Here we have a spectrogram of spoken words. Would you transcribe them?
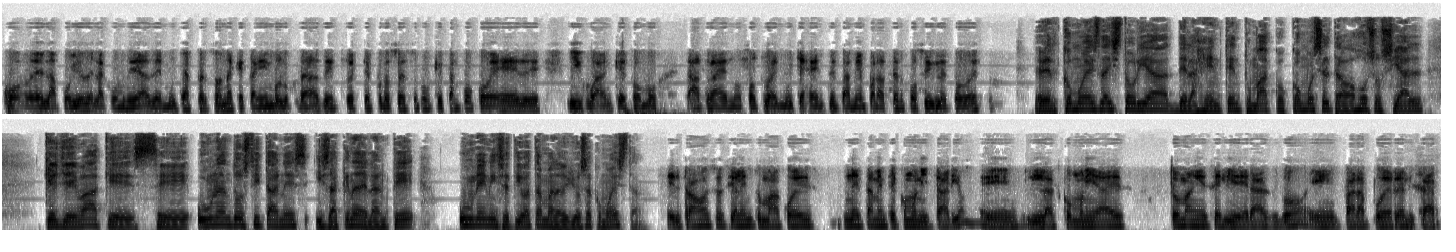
con el apoyo de la comunidad, de muchas personas que están involucradas dentro de este proceso, porque tampoco es Ede y Juan que somos, atrás de nosotros hay mucha gente también para hacer posible todo esto. A ver, ¿cómo es la historia de la gente en Tumaco? ¿Cómo es el trabajo social que lleva a que se unan dos titanes y saquen adelante una iniciativa tan maravillosa como esta? El trabajo social en Tumaco es netamente comunitario. Eh, las comunidades toman ese liderazgo eh, para poder realizar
